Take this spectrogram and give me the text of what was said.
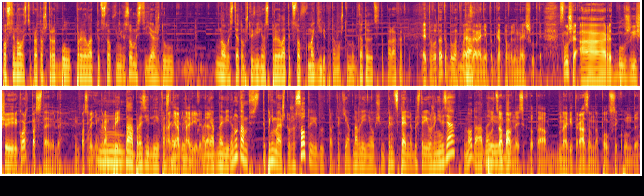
после новости про то, что Red Bull провела пидстоп в невесомости, я жду новости о том, что Вильямс провела пидстоп в могиле, потому что, ну, готовиться-то пора как-то. Это вот это была твоя Да. заранее подготовленная шутка. Слушай, а Red Bull же еще и рекорд поставили на последнем гран-при. Да, Бразилии поставили. обновили, Они да? обновили. Ну, там, ты понимаешь, что уже сотые идут, там такие обновления, в общем, принципиально быстрее уже нельзя, но да, обновили. Будет рекорд. забавно, если кто-то обновит разом на полсекунды.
